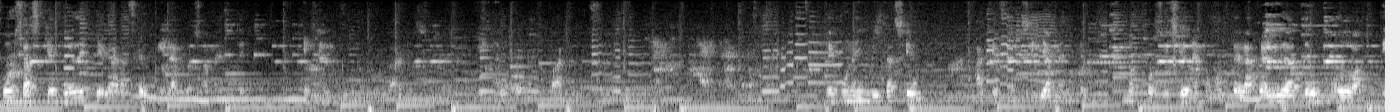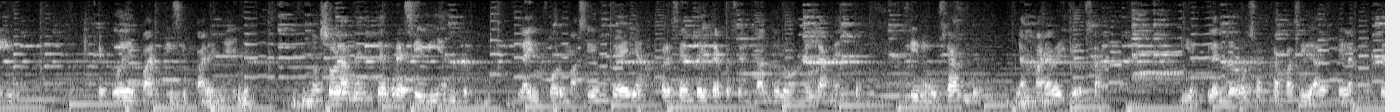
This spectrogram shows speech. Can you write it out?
cosas que pueden llegar a ser milagrosamente en algunos partes. Es una invitación a que sencillamente nos posicionemos ante la realidad de un modo activo que puede participar en ella, no solamente recibiendo la información que ella presenta y representándolo en el lamento, sino usando las maravillosas y esplendorosas capacidades que la mente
